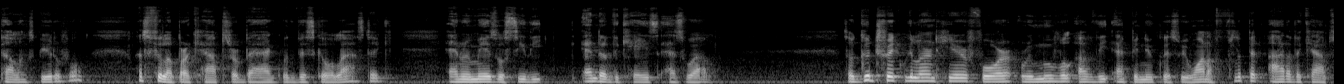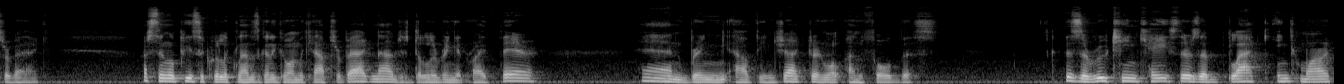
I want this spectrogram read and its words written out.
That looks beautiful. Let's fill up our capsular bag with viscoelastic and we may as well see the end of the case as well. So a good trick we learned here for removal of the epinucleus. We want to flip it out of the capsular bag. Our single piece acrylic lens is going to go in the capsular bag now, just delivering it right there. And bringing out the injector, and we'll unfold this. This is a routine case. There's a black ink mark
